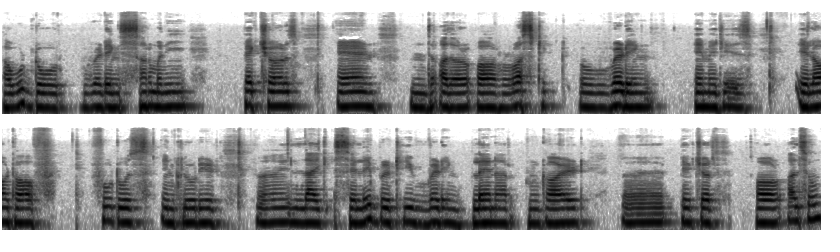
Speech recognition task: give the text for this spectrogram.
a wood door wedding ceremony pictures and the other are rustic wedding images. A lot of photos included uh, like celebrity wedding planner guide uh, pictures or also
